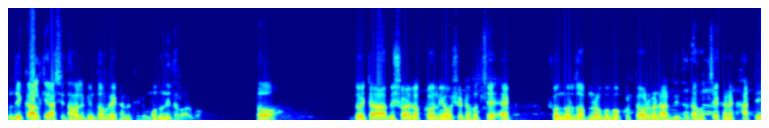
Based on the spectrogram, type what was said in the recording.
যদি কালকে আসি, তাহলে কিন্তু আমরা এখানে থেকে মধু নিতে পারব। তো দুইটা বিষয় লক্ষণীয়, সেটা হচ্ছে এক, সৌন্দর্য আপনারা উপভোগ করতে পারবেন, আর দ্বিতীয়টা হচ্ছে এখানে খাঁটি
